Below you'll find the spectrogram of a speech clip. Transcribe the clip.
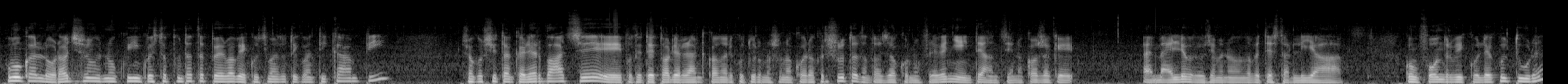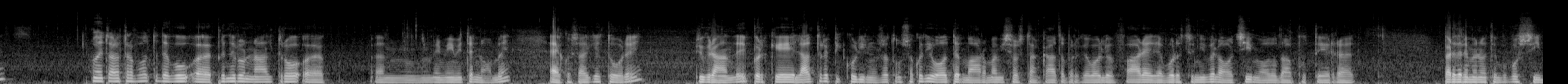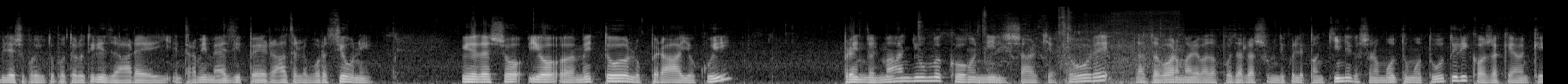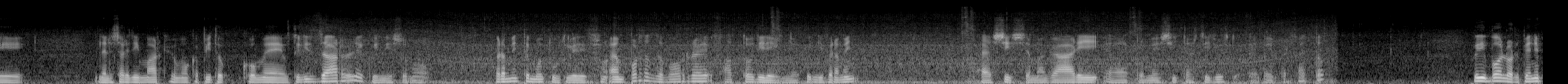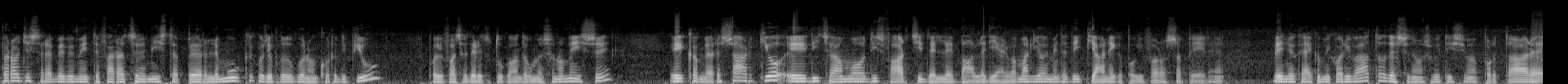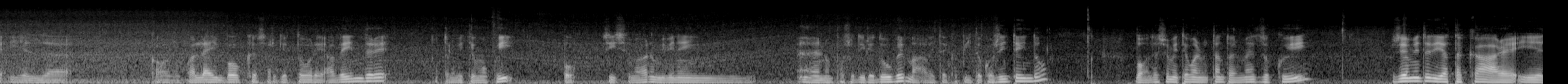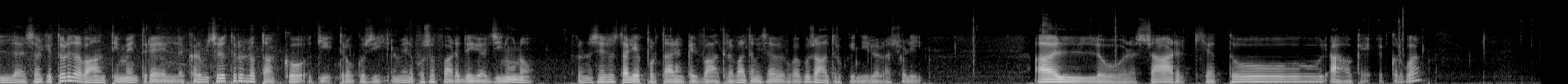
Comunque allora oggi sono qui in questa puntata per vabbè continuare tutti quanti i campi sono cresciute anche le erbacee e potete toglierle anche quando le culture non sono ancora cresciute, tanto al gioco non frega niente, anzi è una cosa che è meglio, così almeno non dovete star lì a confondervi con le culture. Ho detto l'altra volta devo eh, prendere un altro, eh, um, non mi mette il nome, ecco, salghiatore più grande perché l'altro è piccolino, l'ho usato un sacco di volte ma ormai mi sono stancato perché voglio fare lavorazioni veloci in modo da poter perdere meno tempo possibile e soprattutto poter utilizzare entrambi i mezzi per altre lavorazioni. Quindi adesso io eh, metto l'operaio qui prendo il magnum con il sarchiatore la zavora magari vado a posarla su una di quelle panchine che sono molto molto utili cosa che anche nelle serie di marchi abbiamo capito come utilizzarle quindi sono veramente molto utili. È un portazavorre fatto di legno quindi veramente eh sì se magari eh, promessi i tasti giusti ok ben perfetto quindi boh, allora il piano per oggi sarebbe ovviamente fare azione mista per le mucche, così producono ancora di più. Poi vi faccio vedere tutto quanto come sono messe. E cambiare sarchio e diciamo disfarci delle balle di erba, ma lì ovviamente dei piani che poi vi farò sapere. Bene, ok, eccomi qua arrivato. Adesso andiamo subitissimo a portare il coso qua lei in bocca sarghettore a vendere. Lo mettiamo qui. Boh, sì, se magari non mi viene in... Eh, non posso dire dove, ma avete capito cosa intendo. Boh, adesso mettiamo intanto il mezzo qui Così di attaccare il sarchiatore davanti mentre il carabiccellatore lo attacco dietro, così almeno posso fare due viaggi in uno. Perché non ha senso stare lì a portare anche il Valtra, il Valtra mi serve qualcos'altro, quindi lo lascio lì. Allora, sarchiatore... Ah, ok, eccolo qua.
